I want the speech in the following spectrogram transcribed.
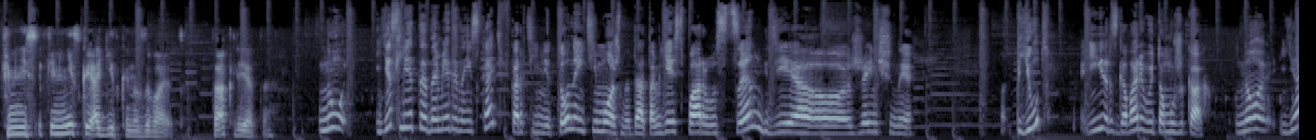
фемини... феминистской агиткой называют. Так ли это? Ну, если это намеренно искать в картине, то найти можно, да. Там есть пару сцен, где э, женщины пьют и разговаривают о мужиках. Но я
